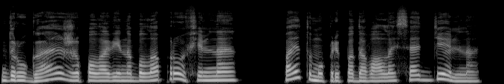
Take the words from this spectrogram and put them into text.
Другая же половина была профильная, поэтому преподавалась отдельно.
